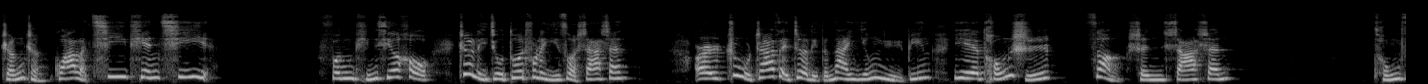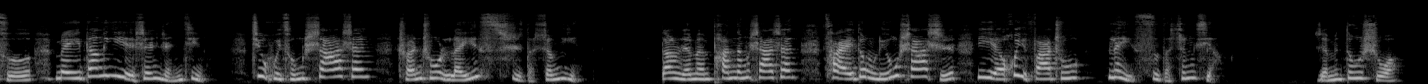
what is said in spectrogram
整整刮了七天七夜。风停歇后，这里就多出了一座沙山，而驻扎在这里的那一营女兵也同时。葬身沙山。从此，每当夜深人静，就会从沙山传出雷似的声音；当人们攀登沙山、踩动流沙时，也会发出类似的声响。人们都说，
